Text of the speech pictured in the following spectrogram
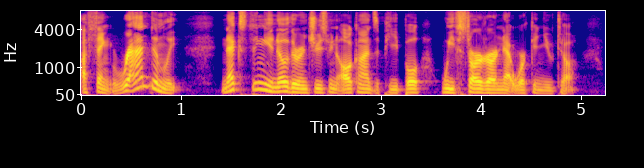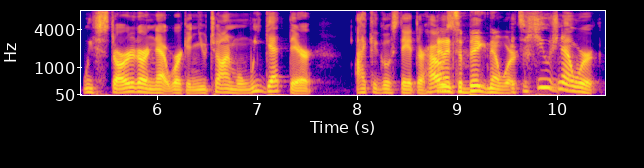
a thing randomly. Next thing you know, they're introducing me to all kinds of people. We've started our network in Utah. We've started our network in Utah. And when we get there, I could go stay at their house. And it's a big network. It's a huge network.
